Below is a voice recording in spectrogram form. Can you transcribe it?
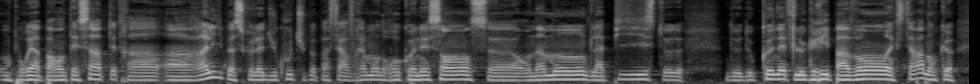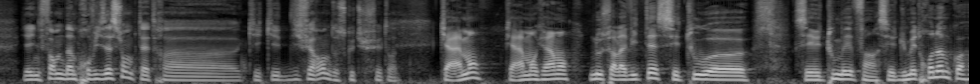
on pourrait apparenter ça peut-être à un, rallye parce que là, du coup, tu peux pas faire vraiment de reconnaissance en amont de la piste, de- de connaître le grip avant, etc. Donc, euh, il y a une forme d'improvisation peut-être euh, qui, qui est différente de ce que tu fais toi. Carrément, carrément, carrément. Nous sur la vitesse, c'est tout, euh, c'est tout, enfin, c'est du métronome quoi.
